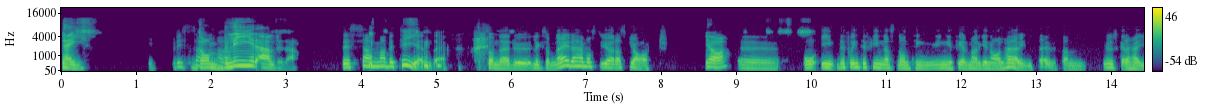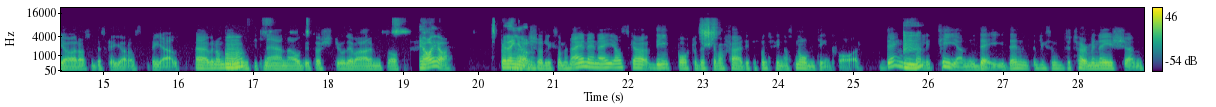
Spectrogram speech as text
Nej. Samma... De blir aldrig det. Det är samma beteende som när du liksom, nej det här måste göras klart. Ja. Eh, och in, det får inte finnas någonting, ingen felmarginal här inte, utan nu ska det här göras och det ska göras rejält. Även om mm. är ont i knäna och du är törstig och det är varmt. Och, ja, ja. Spelar ingen roll. liksom, nej, nej, nej, jag ska dit bort och det ska vara färdigt. Det får inte finnas någonting kvar. Den mm. kvaliteten i dig, den liksom determination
